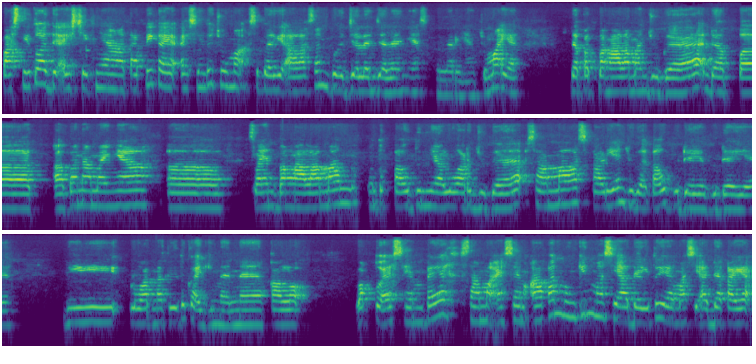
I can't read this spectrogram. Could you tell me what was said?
pasti itu ada exchange-nya. Tapi kayak exchange itu cuma sebagai alasan buat jalan-jalannya sebenarnya. Cuma ya dapat pengalaman juga, dapat apa namanya uh, selain pengalaman untuk tahu dunia luar juga, sama sekalian juga tahu budaya-budaya di luar negeri itu kayak gimana. Kalau waktu SMP sama SMA kan mungkin masih ada itu ya, masih ada kayak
